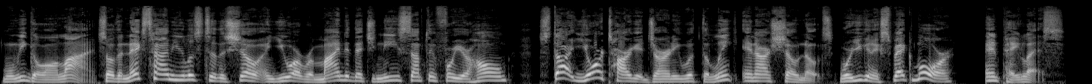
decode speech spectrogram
when we go online. So the next time you listen to the show and you are reminded that you need something for your home, start your Target journey with the link in our show notes where you can expect more and pay less.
